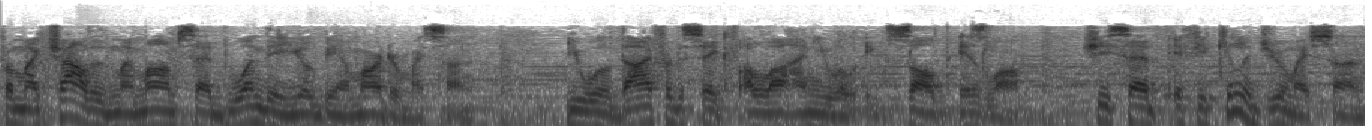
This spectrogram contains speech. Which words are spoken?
From my childhood, my mom said, One day you'll be a martyr, my son. You will die for the sake of Allah and you will exalt Islam. She said, If you kill a Jew, my son,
